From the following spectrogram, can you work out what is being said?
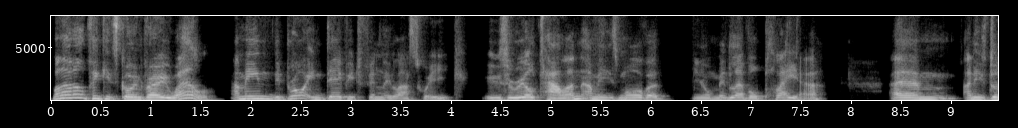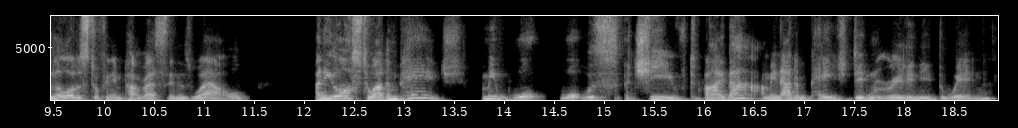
Well, I don't think it's going very well. I mean, they brought in David Finlay last week. Was a real talent. I mean, he's more of a you know mid-level player, um, and he's done a lot of stuff in Impact Wrestling as well. And he lost to Adam Page. I mean, what what was achieved by that? I mean, Adam Page didn't really need the win.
